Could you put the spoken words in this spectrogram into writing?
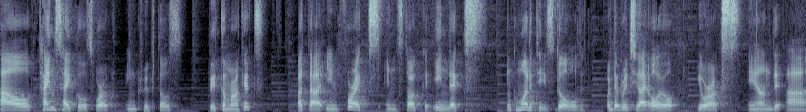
how time cycles work in cryptos, crypto markets. But uh, in Forex, in stock index, in commodities, gold, or WTI oil, it works. And uh,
